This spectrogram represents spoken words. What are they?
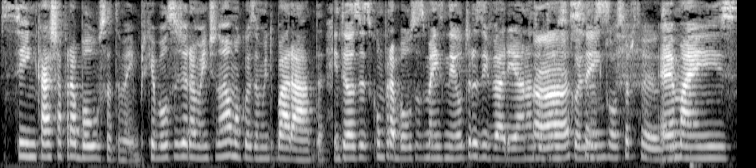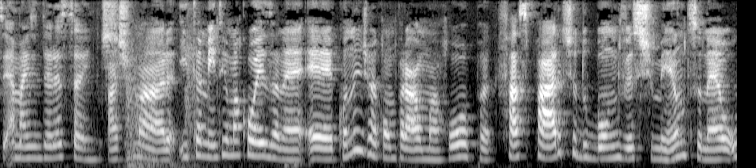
se encaixa pra bolsa também, porque bolsa geralmente não é uma coisa muito barata. Então, às vezes, comprar bolsas mais neutras e variar nas Ah, outras coisas sim, com certeza. é mais, é mais interessante. Acho mara. E também tem uma coisa, né? É, quando a gente vai comprar uma roupa, faz parte do bom investimento, né? O,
